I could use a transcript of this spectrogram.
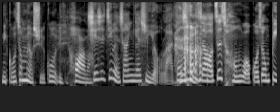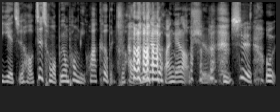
你国中没有学过理化吗？其实基本上应该是有啦，但是你知道，自从我国中毕业之后，自从我不用碰理化课本之后，我应该就还给老师了。嗯，是我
